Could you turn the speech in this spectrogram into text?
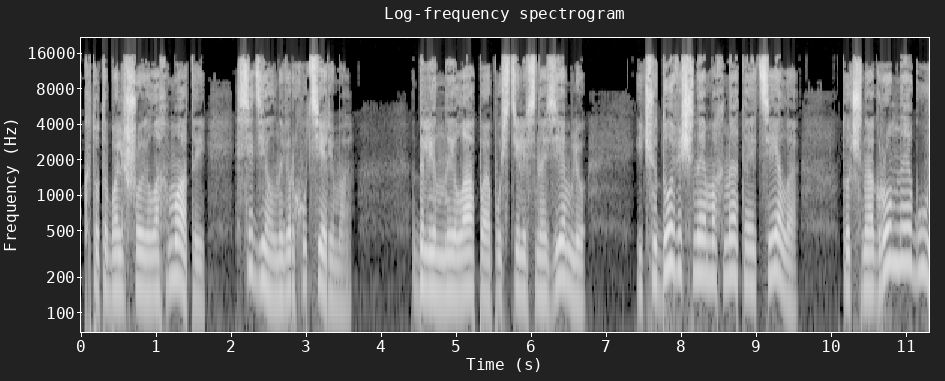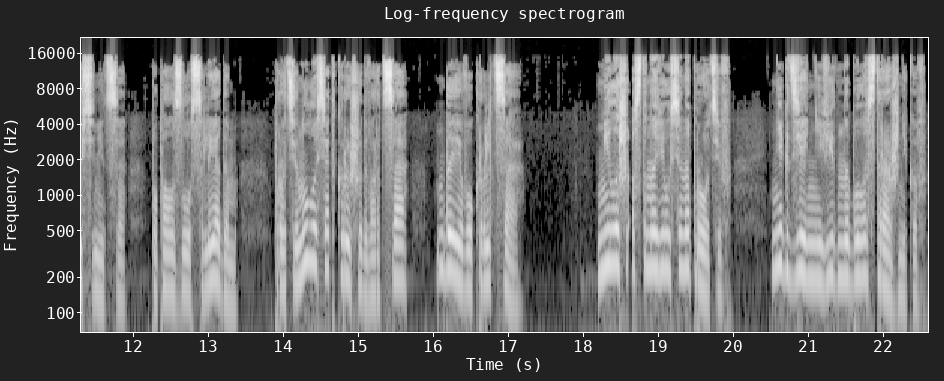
Кто-то большой и лохматый сидел наверху терема. Длинные лапы опустились на землю, и чудовищное мохнатое тело, точно огромная гусеница, поползло следом, протянулось от крыши дворца до его крыльца. Милош остановился напротив. Нигде не видно было стражников.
